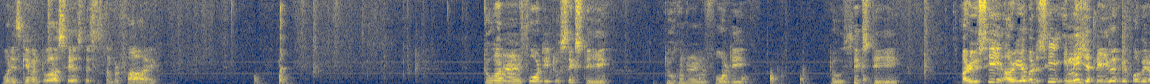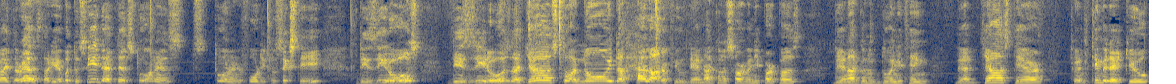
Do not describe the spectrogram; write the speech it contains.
what is given to us is, this is number 5, 240 to 60, 240 to 60 are you see are you able to see immediately even before we write the rest are you able to see that there's 200 240 to 60 these zeros these zeros are just to annoy the hell out of you. They're not going to serve any purpose. They're not going to do anything. They're just there to intimidate you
